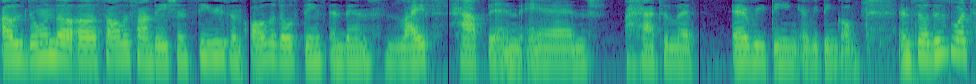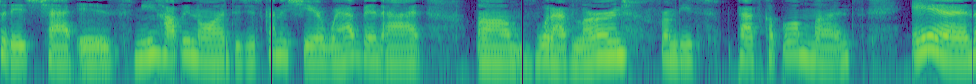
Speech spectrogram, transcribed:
I was doing the uh, Solid Foundation series and all of those things, and then life happened, and I had to let everything everything go. And so this is what today's chat is me hopping on to just kind of share where i've been at um what i've learned from these past couple of months and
